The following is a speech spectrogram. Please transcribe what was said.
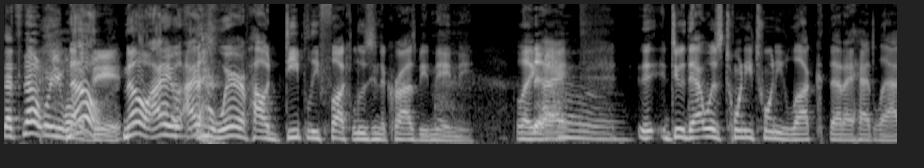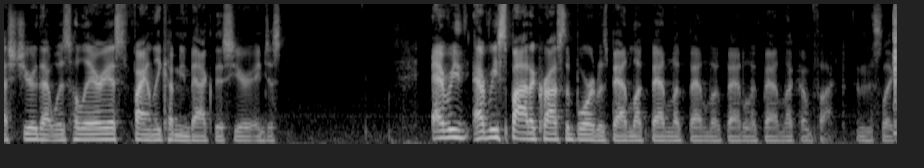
That's not where you want to No, be. no, I I'm aware of how deeply fucked losing to Crosby made me. Like I, dude, that was 2020 luck that I had last year. That was hilarious. Finally coming back this year and just every every spot across the board was bad luck, bad luck, bad luck, bad luck, bad luck. I'm fucked. And it's like,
